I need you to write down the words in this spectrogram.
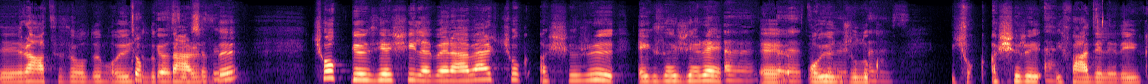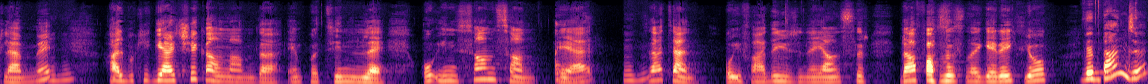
e, rahatsız olduğum oyunculuk gözyaşı değil mi? tarzı çok gözyaşıyla beraber çok aşırı, egzajere Evet, e, evet, oyunculuk. evet. çok aşırı ifadelere yüklenme. Halbuki gerçek anlamda empatinle o insansan eğer zaten o ifade yüzüne yansır. Daha fazlasına gerek yok. Ve bence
